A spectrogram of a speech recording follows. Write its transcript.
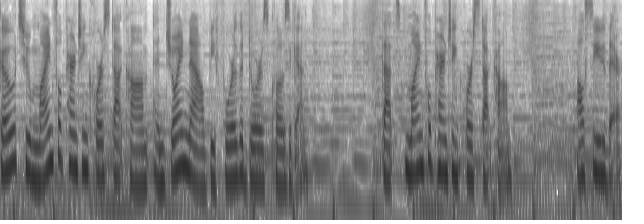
Go to mindfulparentingcourse.com and join now before the doors close again. That's mindfulparentingcourse.com. I'll see you there.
